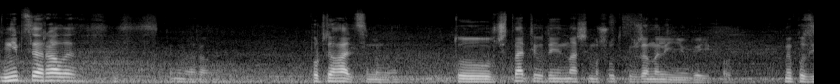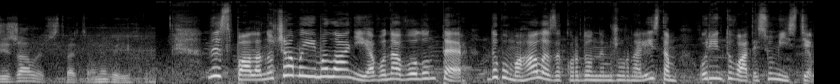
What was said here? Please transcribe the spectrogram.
німці грали, з ким грали? Португальцями. То в четвертій годині наші маршрутки вже на лінію виїхали. Ми поз'їжджали в четвертій, вони виїхали. Не спала ночами і Меланія. Вона волонтер, допомагала закордонним журналістам орієнтуватись у місті.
